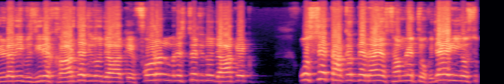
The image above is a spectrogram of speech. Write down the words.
ਕੈਨੇਡਾ ਦੀ ਵਜ਼ੀਰ ਖਾਰਜਾ ਜਦੋਂ ਜਾ ਕੇ ਫੋਰਨ ਮਿਨਿਸਟਰ ਜਦੋਂ ਜਾ ਕੇ ਉਸੇ ਤਾਕਤ ਦੇ ਰਾਹ ਸਾਹਮਣੇ ਝੁਕ ਜਾਏਗੀ। ਉਸ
